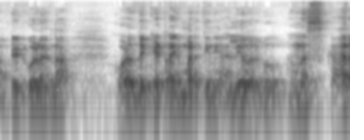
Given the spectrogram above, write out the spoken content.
ಅಪ್ಡೇಟ್ಗಳನ್ನು ಕೊಡೋದಕ್ಕೆ ಟ್ರೈ ಮಾಡ್ತೀನಿ. ಅಲ್ಲಿವರೆಗೂ ನಮಸ್ಕಾರ.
